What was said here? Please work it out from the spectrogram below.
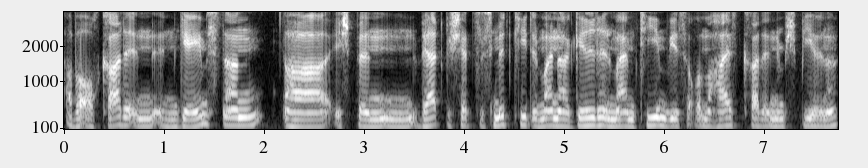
aber auch gerade in, in Games dann ich bin wertgeschätztes Mitglied in meiner Gilde, in meinem Team, wie es auch immer heißt, gerade in dem Spiel. Ne?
